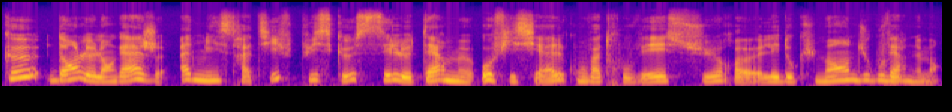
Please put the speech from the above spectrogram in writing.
que dans le langage administratif, puisque c'est le terme officiel qu'on va trouver sur euh, les documents du gouvernement.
